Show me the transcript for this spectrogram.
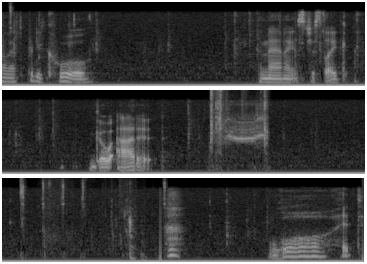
Oh, that's pretty cool. The nanites just like go at it. what?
